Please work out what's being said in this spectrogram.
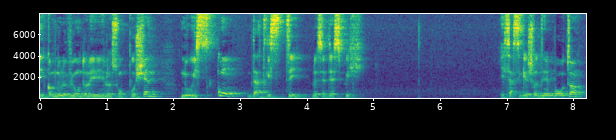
et comme nous le verrons dans les leçons prochaines, nous risquons d'attrister le Saint-Esprit. Et ça, c'est quelque chose d'important.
